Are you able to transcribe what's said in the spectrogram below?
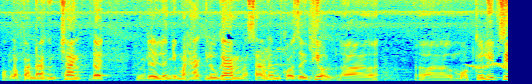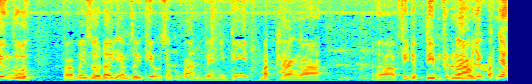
hoặc là van đa hương tranh đây đấy là những mặt hàng kg mà sáng nay em có giới thiệu uh, uh, một clip riêng rồi. Và bây giờ đây em giới thiệu cho các bạn về những cái mặt hàng uh, Ờ, phi điệp tím rừng Lào nhé các bạn nhé.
